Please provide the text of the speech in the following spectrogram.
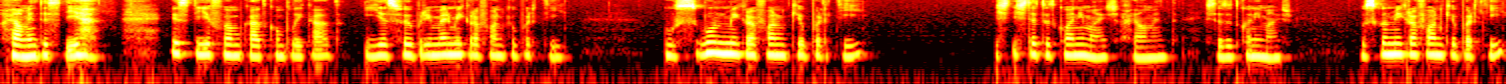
realmente esse dia, esse dia foi um bocado complicado e esse foi o primeiro microfone que eu parti. O segundo microfone que eu parti, isto, isto é tudo com animais, realmente, isto é tudo com animais. O segundo microfone que eu parti,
